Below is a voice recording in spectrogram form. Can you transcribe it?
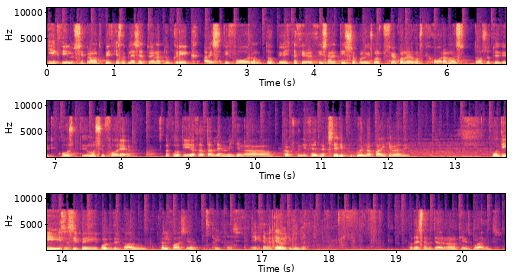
Η εκδήλωση πραγματοποιήθηκε στα πλαίσια του 1 του Greek ICT Forum, το οποίο έχει καθιερωθεί σαν ετήσιος απολογισμός ψηφιακών έργων στη χώρα μας, τόσο του ιδιωτικού όσο και του δημόσιου φορέα. Να πούμε ότι αυτά τα λέμε για να κάποιος που ενδιαφέρει να ξέρει πού μπορεί να πάει και να δει. Ό,τι σας είπε η πόλη του Τρικάλου, καλή φάση, ε. Καλή φάση. Έχετε μετέωρο εκεί κοντά. Φαντάζεσαι μετέωρο να πιάνεις wireless.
